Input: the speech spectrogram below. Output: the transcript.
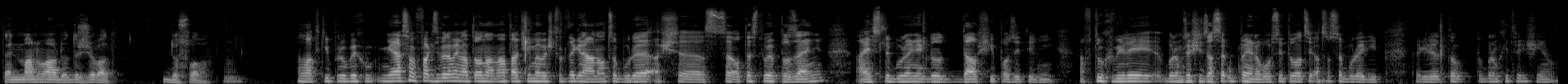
ten manuál dodržovat doslova. Hladký průběh. Já jsem fakt zvědavý na to, na- natáčíme ve čtvrtek ráno, co bude, až se, se otestuje Plzeň a jestli bude někdo další pozitivní. A v tu chvíli budeme řešit zase úplně novou situaci a co se bude dít. Takže to, to budeme chytřejší. No.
